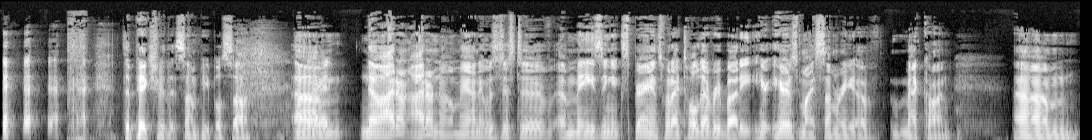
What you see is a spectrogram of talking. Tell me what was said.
the picture that some people saw. Um, right. No, I don't. I don't know, man. It was just an amazing experience. What I told everybody. Here, here's my summary of MechCon. Um,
